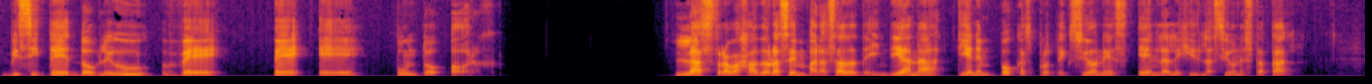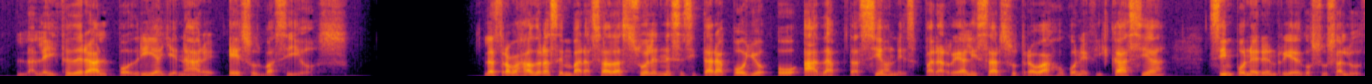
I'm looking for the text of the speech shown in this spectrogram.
visite wvpe.org. Las trabajadoras embarazadas de Indiana tienen pocas protecciones en la legislación estatal. La ley federal podría llenar esos vacíos. Las trabajadoras embarazadas suelen necesitar apoyo o adaptaciones para realizar su trabajo con eficacia sin poner en riesgo su salud.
